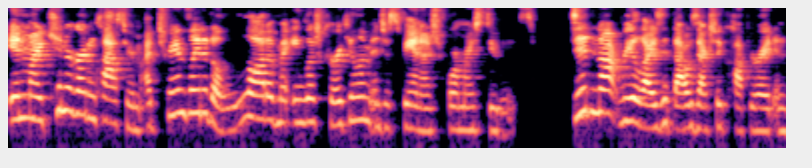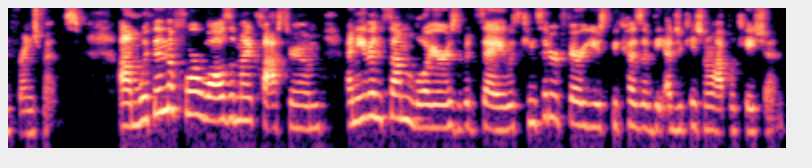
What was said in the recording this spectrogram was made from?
in my kindergarten classroom, I translated a lot of my English curriculum into Spanish for my students did not realize that that was actually copyright infringement. Um, within the four walls of my classroom, and even some lawyers would say it was considered fair use because of the educational application.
